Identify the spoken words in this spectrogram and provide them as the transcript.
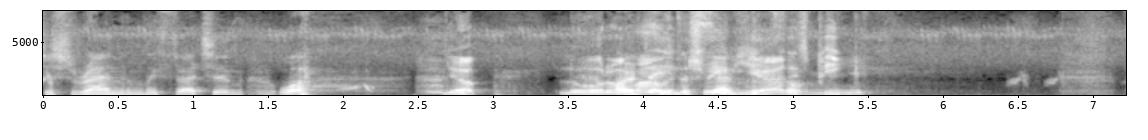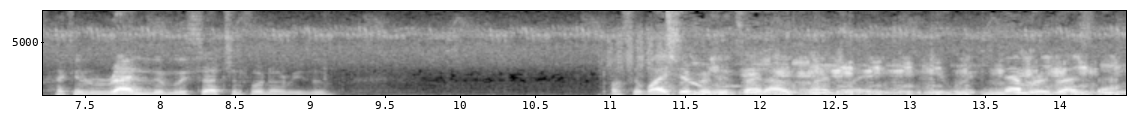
just randomly stretching. What? Yep. Lord Ohalland trained here at his peak. me? can randomly stretching for no reason. Also, why is your hood inside out, by the way? You never address that.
